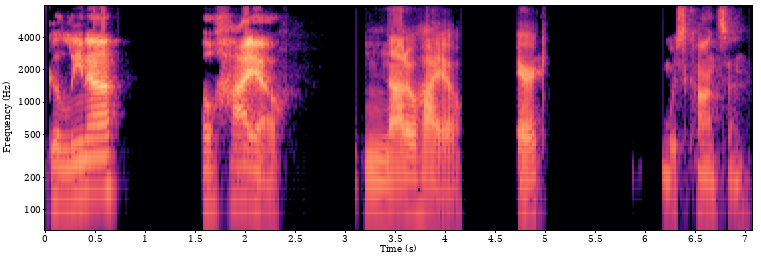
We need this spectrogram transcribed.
Galena, Ohio. Not Ohio. Eric? Wisconsin.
